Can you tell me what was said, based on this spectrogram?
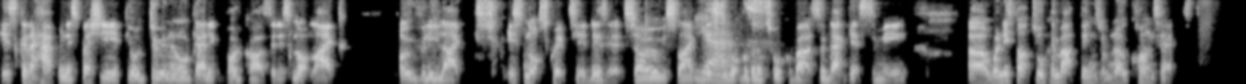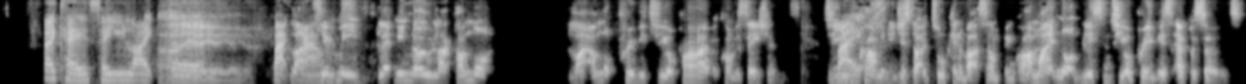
it's going to happen, especially if you're doing an organic podcast. And it's not like overly like it's not scripted, is it? So it's like this is what we're going to talk about. So that gets to me. Uh, when they start talking about things with no context, Okay, so you like Ah, the yeah, yeah, yeah, yeah. background. like give me, let me know. Like I'm not, like I'm not privy to your private conversations. So you come and you just started talking about something. I might not have listened to your previous episodes,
